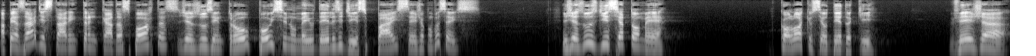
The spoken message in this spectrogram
Apesar de estarem trancadas as portas, Jesus entrou, pôs-se no meio deles e disse: Pai seja com vocês. E Jesus disse a Tomé: Coloque o seu dedo aqui, veja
